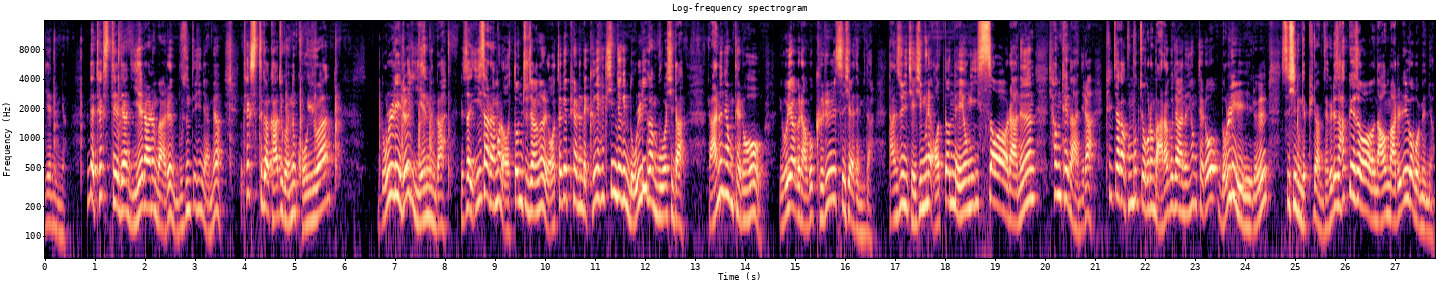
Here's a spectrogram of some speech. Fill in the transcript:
이해 능력. 근데 텍스트에 대한 이해라는 말은 무슨 뜻이냐면 텍스트가 가지고 있는 고유한 논리를 이해했는가. 그래서 이 사람은 어떤 주장을 어떻게 펴는데 그 핵심적인 논리가 무엇이다. 라는 형태로 요약을 하고 글을 쓰셔야 됩니다. 단순히 제시문에 어떤 내용이 있어라는 형태가 아니라 필자가 궁극적으로 말하고자 하는 형태로 논리를 쓰시는 게 필요합니다. 그래서 학교에서 나온 말을 읽어보면요.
